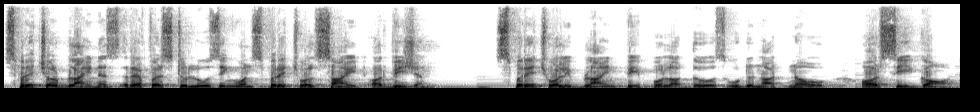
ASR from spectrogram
spiritual blindness refers to losing one's spiritual sight or vision. Spiritually blind people are those who do not know or see God.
